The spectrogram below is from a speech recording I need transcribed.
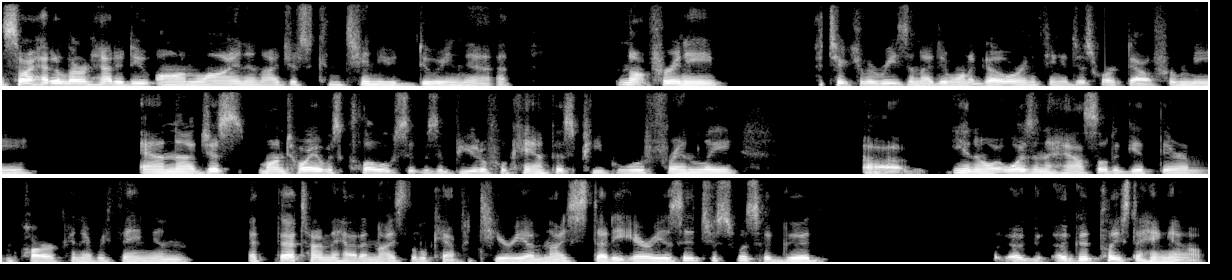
So I had to learn how to do online, and I just continued doing that. Not for any particular reason. I didn't want to go or anything. It just worked out for me. And uh, just Montoya was close. It was a beautiful campus. People were friendly. Uh, you know, it wasn't a hassle to get there and park and everything. And at that time, they had a nice little cafeteria, nice study areas. It just was a good, a, a good place to hang out.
